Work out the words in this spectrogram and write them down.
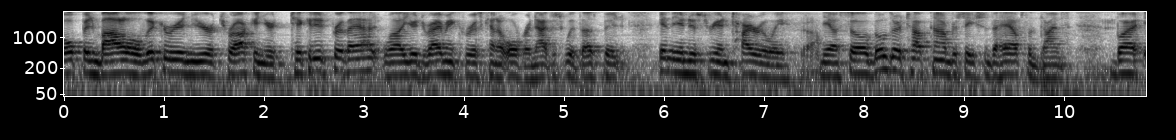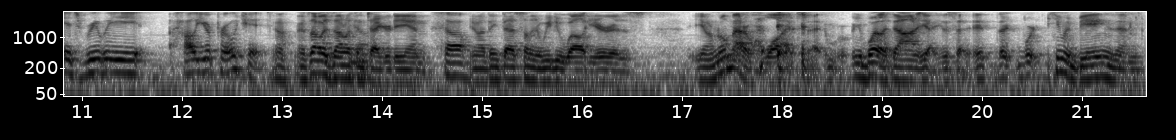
open bottle of liquor in your truck and you're ticketed for that, well, your driving career is kind of over, not just with us, but in the industry entirely. Yeah. so those are tough conversations to have sometimes, but it's really how you approach it. Yeah, it's always done with integrity, and So- you know I think that's something we do well here. Is you know no matter what, uh, you boil it down. Yeah, you said it, we're human beings and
